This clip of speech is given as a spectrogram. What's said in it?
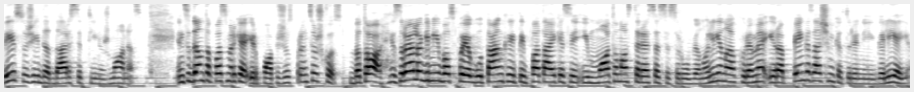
bei sužeidė dar septynius žmonės. Incidentą pasmerkė ir popiežius Pranciškus. Be to, Izraelio gynybos pajėgų tankai taip pat taikėsi į motinos Teresės seserų vienuolyną, kuriame yra 54 neįgalieji.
